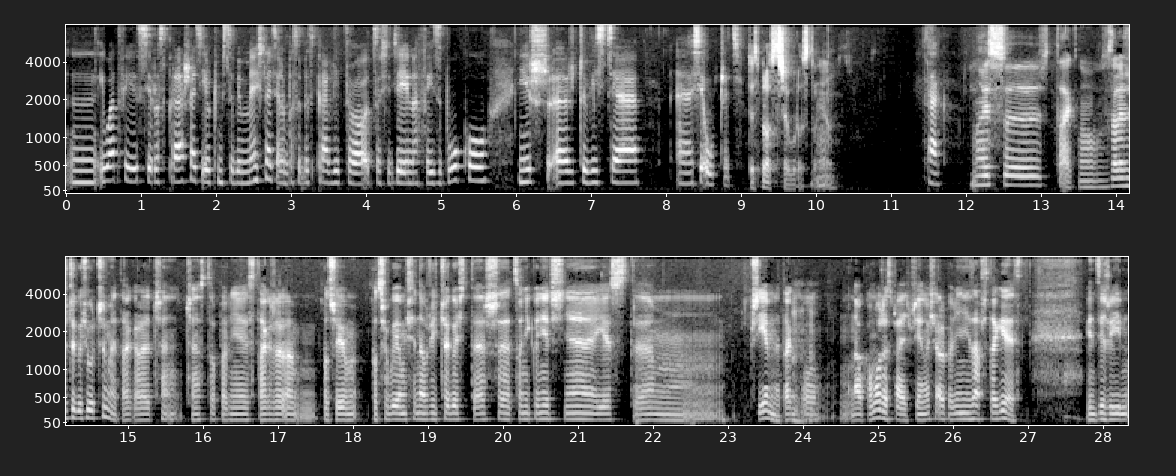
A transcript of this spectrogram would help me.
mm, i łatwiej jest się rozpraszać i o czymś sobie myśleć, albo sobie sprawdzić, co, co się dzieje na Facebooku, niż e, rzeczywiście e, się uczyć. To jest prostsze po prostu, nie? Tak. No jest y, tak, no zależy czego się uczymy, tak, ale czę, często pewnie jest tak, że potrzebujemy, potrzebujemy się nauczyć czegoś też, e, co niekoniecznie jest um, przyjemne, tak, mhm. bo nauka może sprawiać przyjemność, ale pewnie nie zawsze tak jest. Więc jeżeli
